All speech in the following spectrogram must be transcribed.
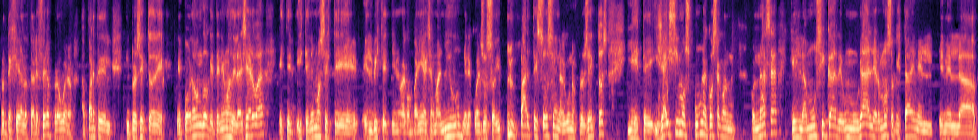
proteger a los tareferos, pero bueno, aparte del proyecto de, de Porongo que tenemos de la yerba, este, y tenemos este, él viste, tiene una compañía que se llama New, de la cual yo soy parte socio en algunos proyectos, y este, y ya hicimos una cosa con, con NASA, que es la música de un mural hermoso que está en el, en el, ah,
